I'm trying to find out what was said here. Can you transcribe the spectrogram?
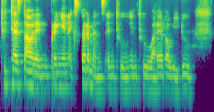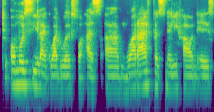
to test out and bring in experiments into into whatever we do to almost see like what works for us. Um, what i've personally found is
